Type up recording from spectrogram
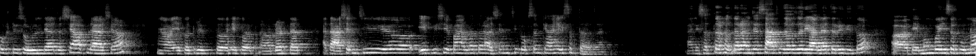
गोष्टी सोडून द्या. जशा आपल्या अशा एकत्रित हे कर लढतात. आता आशांची एक विषय पाहिला तर आशांची लोकसंख्या आहे सत्तर हजार. आणि सत्तर हजारांच्या सात हजार जरी आल्या तरी तिथं ते मुंबईचं पूर्ण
